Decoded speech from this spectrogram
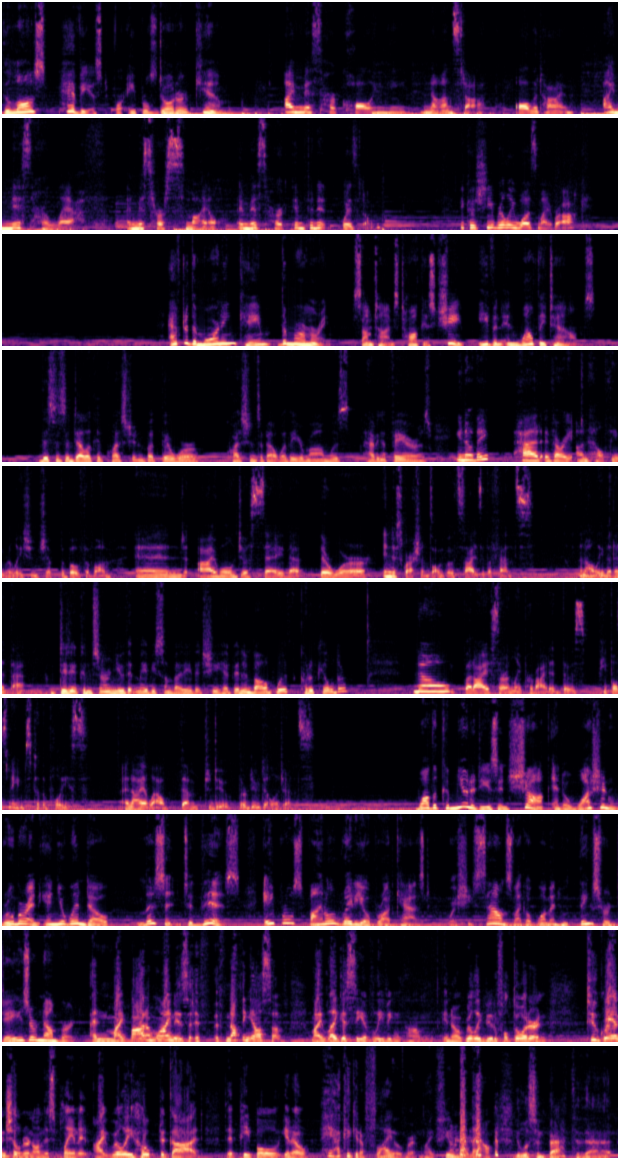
The loss heaviest for April's daughter, Kim. I miss her calling me nonstop, all the time. I miss her laugh. I miss her smile. I miss her infinite wisdom. Because she really was my rock. After the mourning came the murmuring. Sometimes talk is cheap, even in wealthy towns. This is a delicate question, but there were questions about whether your mom was having affairs. You know, they had a very unhealthy relationship, the both of them. And I will just say that there were indiscretions on both sides of the fence. And I'll leave it at that. Did it concern you that maybe somebody that she had been involved with could have killed her? No, but I certainly provided those people's names to the police. And I allowed them to do their due diligence. While the community is in shock and awash in rumor and innuendo, listen to this April's final radio broadcast, where she sounds like a woman who thinks her days are numbered. And my bottom line is, if, if nothing else, of my legacy of leaving, um, you know, a really beautiful daughter and two grandchildren on this planet, I really hope to God that people, you know, hey, I could get a flyover at my funeral now. You listen back to that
